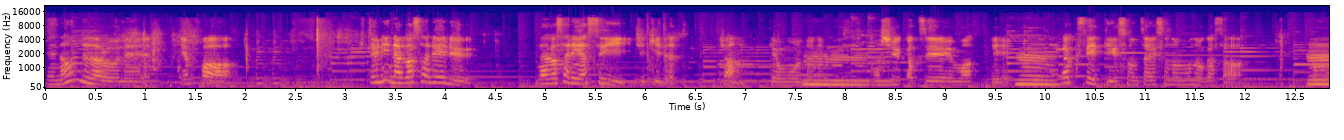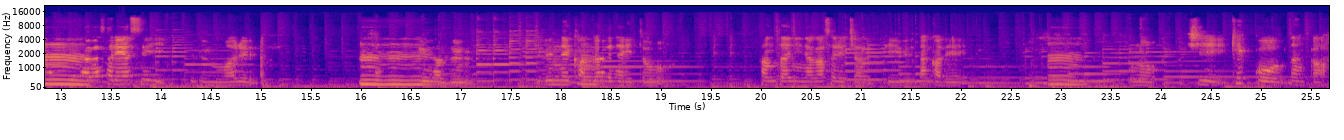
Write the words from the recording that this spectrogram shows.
えなんでだろうねやっぱ人に流される流されやすい時期だじゃんって思うのね、うんまあ就活もあってうん大。学生っていう存在そのものがさ、うん。流されやすい部分もあるっていうんなうん。分自分で考えないと簡単に流されちゃうっていう中でうん。そのし結構なんか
